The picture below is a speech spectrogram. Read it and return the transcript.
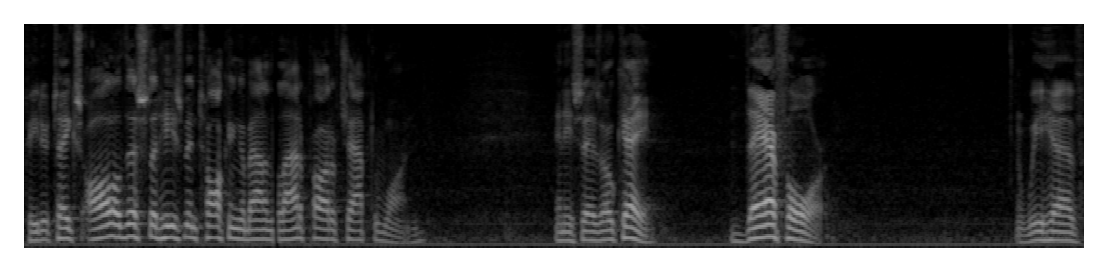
Peter takes all of this that he's been talking about in the latter part of chapter 1, and he says, okay, therefore, we have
